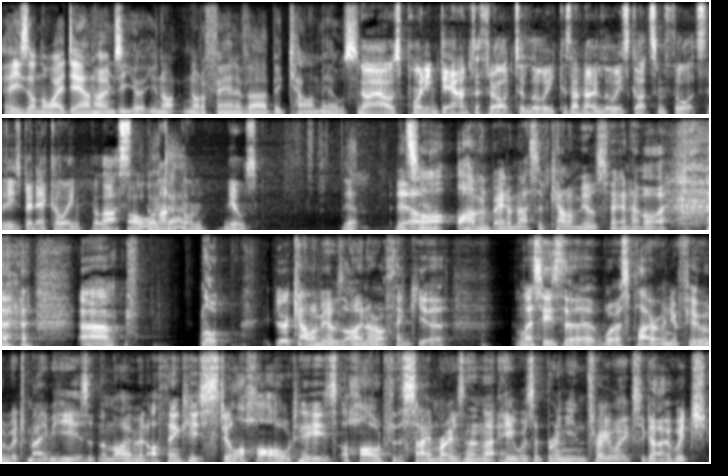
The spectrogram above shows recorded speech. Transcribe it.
He's on the way down, Holmesy. You're, you're not not a fan of uh, Big Callum Mills. No, I was pointing down to throw it to Louis because I know Louis's got some thoughts that he's been echoing the last oh, okay. month on Mills. Yeah. Yeah, I, I, haven't been a massive Callum Mills fan, have I? um, look, if you're a Callum Mills owner, I think you, unless he's the worst player on your field, which maybe he is at the moment, I think he's still a hold. He's a hold for the same reason that he was a bring in three weeks ago, which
